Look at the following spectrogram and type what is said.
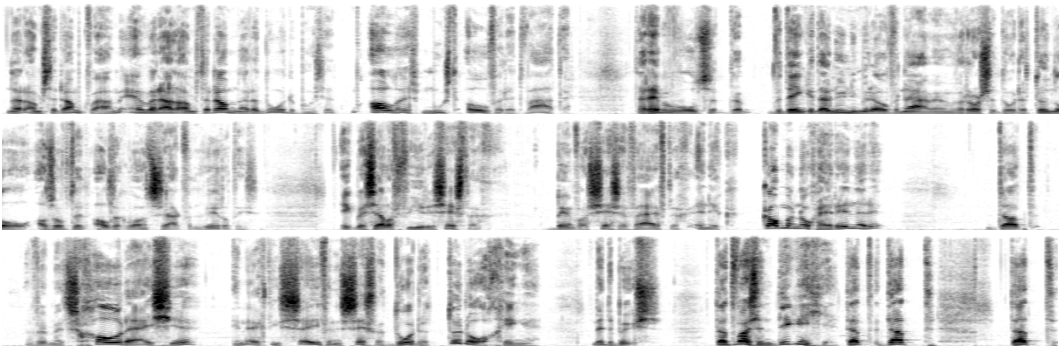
naar Amsterdam kwamen en vanuit Amsterdam naar het noorden moesten. Alles moest over het water. Daar hebben we ons, we denken daar nu niet meer over na. En we rossen door de tunnel alsof het al de gewoonste zaak van de wereld is. Ik ben zelf 64, ik ben van 56 en ik kan me nog herinneren dat we met schoolreisje in 1967 door de tunnel gingen met de bus. Dat was een dingetje. Dat, dat, dat,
